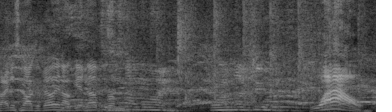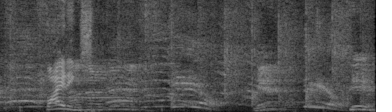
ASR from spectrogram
Titus Machiavelli now getting up from. is on the line. Or I'm not doing it. Wow! Fighting. I'm not doing it. Yeah? Deal.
